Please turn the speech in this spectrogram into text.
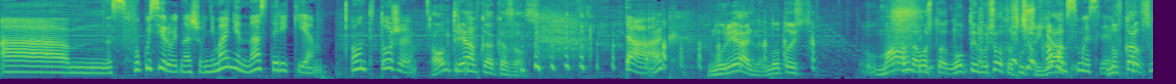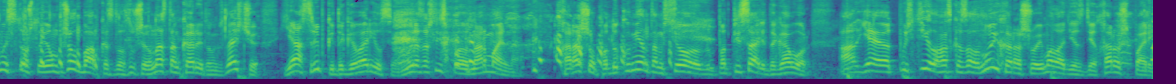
а, сфокусировать наше внимание на старике. Он-то тоже А он тряпка оказался. так. Ну реально, ну то есть Мало того, что, ну ты пришел, сказал, В чё, слушай, в я... каком смысле? Ну в, в смысле того, что он пришел, бабка сказала, слушай, у нас там корыто. Он говорит, знаешь что, я с рыбкой договорился, мы разошлись по- нормально. Хорошо, по документам все, подписали договор. А я ее отпустил, она сказала, ну и хорошо, и молодец, дед, хороший парень.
